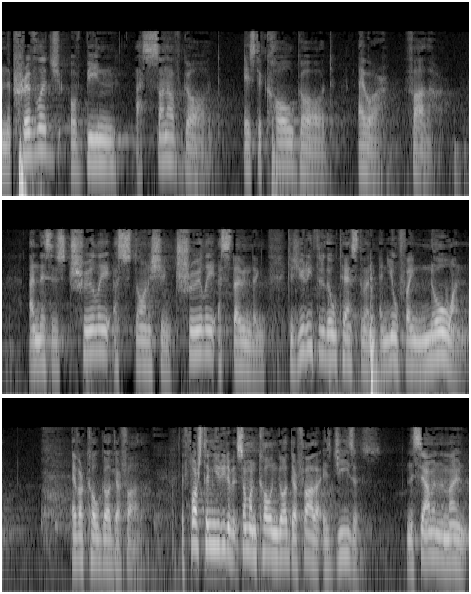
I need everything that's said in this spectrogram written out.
And the privilege of being a son of God is to call God our Father. And this is truly astonishing, truly astounding, because you read through the Old Testament and you'll find no one ever called God their Father. The first time you read about someone calling God their Father is Jesus in the Sermon on the Mount.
